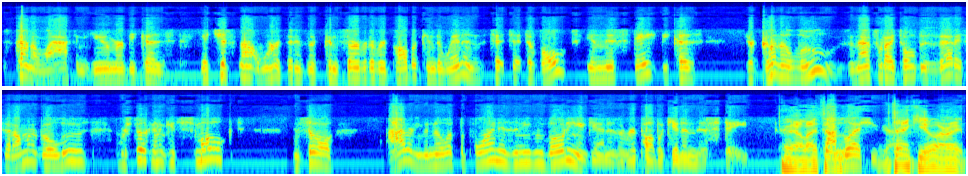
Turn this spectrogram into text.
it's kind of laugh and humor because it's just not worth it as a conservative Republican to win and to, to, to vote in this state because you're going to lose. And that's what I told this vet. I said, I'm going to go lose. We're still going to get smoked. And so I don't even know what the point is in even voting again as a Republican in this state. Well, I think. God bless you guys. Thank you. All right.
